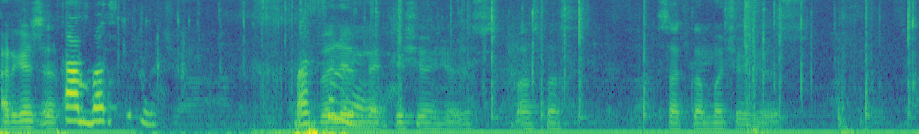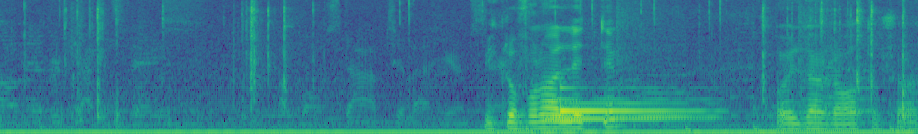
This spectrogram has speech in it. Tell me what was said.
Arkadaşlar Tamam basayım mı? Basayım böyle bir mı? map'te şey oynuyoruz. Bas bas. Saklambaç oynuyoruz. Mikrofonu hallettim. O yüzden rahatım şu an.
